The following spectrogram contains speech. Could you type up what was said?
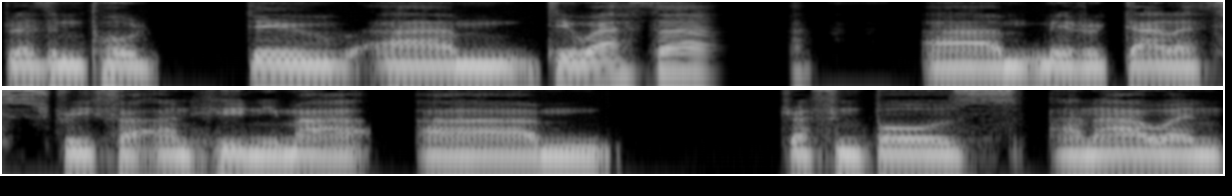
blwyddyn po diw um, diwetha um, mi daleth sgrifa an ma um, dreffen bos an awen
